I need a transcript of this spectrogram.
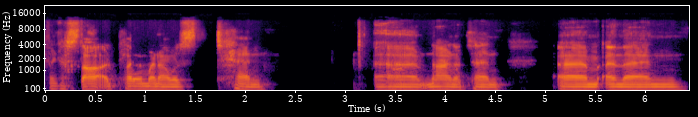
i think i started playing when i was 10 um, 9 or 10 um, and then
